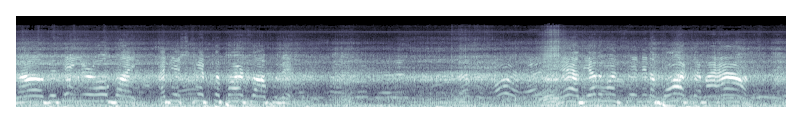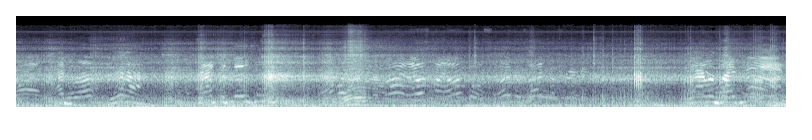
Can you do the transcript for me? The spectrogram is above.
No, this ain't your old bike. I just stripped the parts off of it. Yeah, the other one's sitting in a box at my house. I, yeah. Cracked the casing. I was man.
